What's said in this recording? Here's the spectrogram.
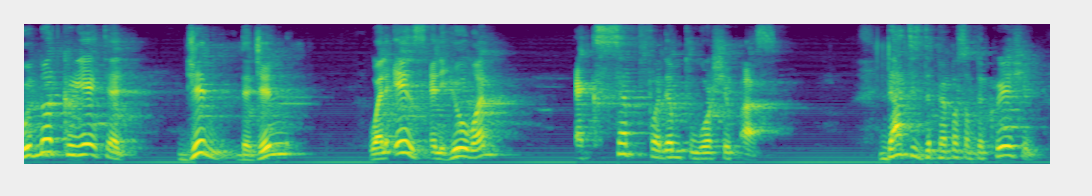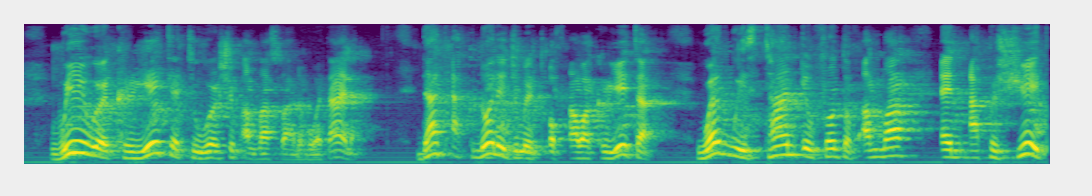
We've not created jinn, the jinn, wal-ins and human, except for them to worship us. That is the purpose of the creation. We were created to worship Allah subhanahu wa ta'ala. That acknowledgement of our Creator when we stand in front of Allah and appreciate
